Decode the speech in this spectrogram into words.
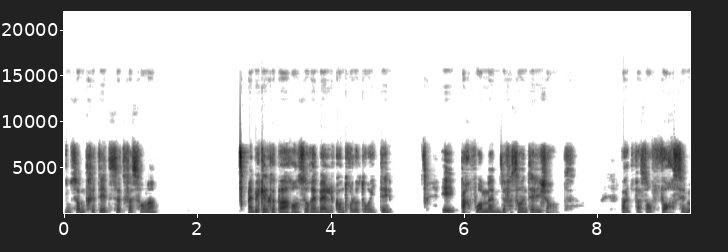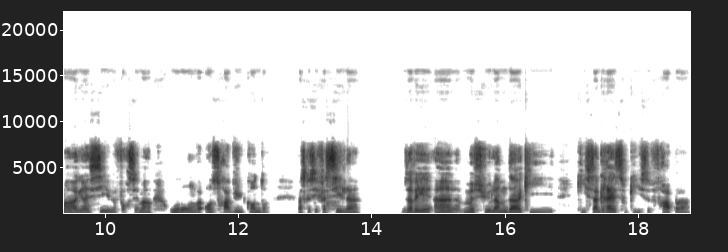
nous sommes traités de cette façon-là. Et eh bien, quelque part, on se rebelle contre l'autorité, et parfois même de façon intelligente. Pas de façon forcément agressive, forcément, où on, va, on sera vu contre... Parce que c'est facile, hein. Vous avez un monsieur lambda qui, qui s'agresse ou qui se frappe hein,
